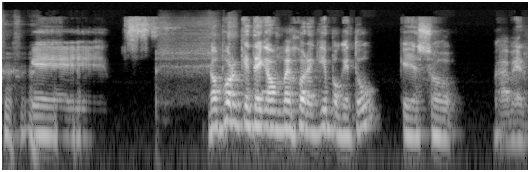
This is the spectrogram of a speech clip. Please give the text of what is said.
no porque tenga un mejor equipo que tú, que eso. A ver.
